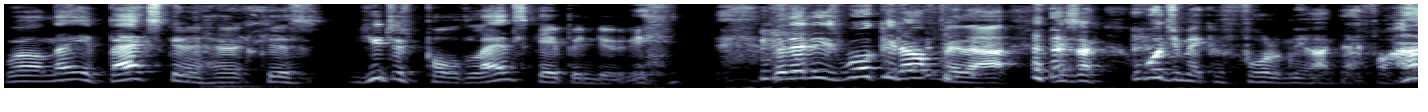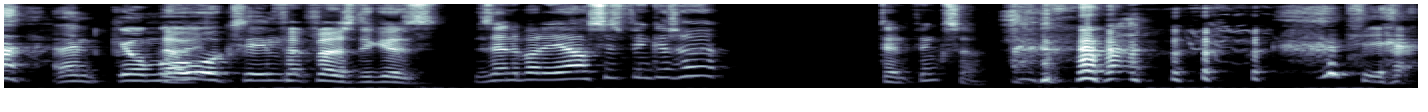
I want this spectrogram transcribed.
Well, now your back's going to hurt because you just pulled landscaping duty. but then he's walking off with that. And he's like, What'd you make me follow me like that for, huh? And then Gilmore No, walks in. f- First he goes, Does anybody else's fingers hurt? Didn't think so. yeah.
